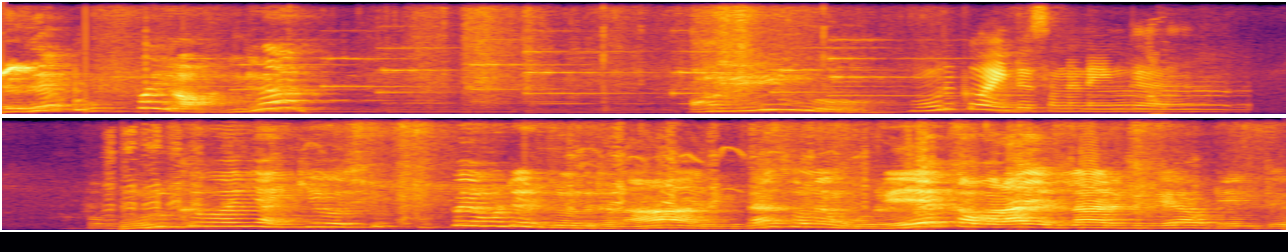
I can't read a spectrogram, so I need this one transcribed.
எது? குப்பையா? இங்க ஐயோ. முறுக்கு வாங்கிட்டு சொன்னேனே எங்க? முறுக்கு வாங்கி அங்கேயே வச்சுட்டு குப்பையை மட்டும் எடுத்துட்டு வந்துட்டேனா? இதுக்கு தான் சொன்னேன் ஒரே கவரா எல்லாம் இருக்குது அப்படின்ட்டு.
